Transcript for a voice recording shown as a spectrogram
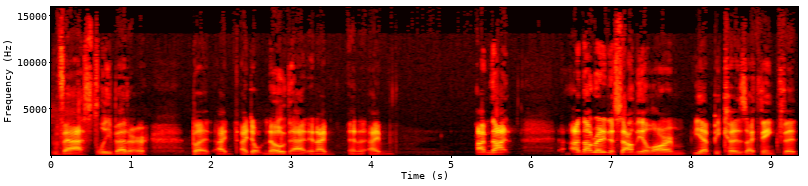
vastly better. But I I don't know that, and I and I I'm not I'm not ready to sound the alarm yet because I think that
